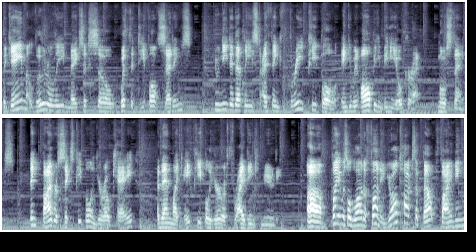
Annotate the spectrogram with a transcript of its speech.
The game literally makes it so, with the default settings, you needed at least, I think, three people, and you would all be mediocre at most things. Think five or six people, and you're okay, and then like eight people, you're a thriving community. Um, but it was a lot of fun, and Jarl talks about finding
